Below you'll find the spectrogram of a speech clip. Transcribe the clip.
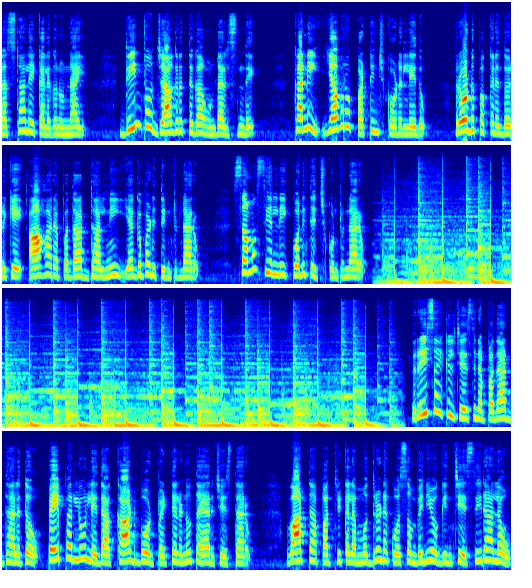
నష్టాలే కలగనున్నాయి. దీంతో జాగ్రత్తగా ఉండాల్సిందే. కానీ ఎవరూ పట్టించుకోవడం లేదు. రోడ్డు పక్కన దొరికే ఆహార పదార్థాల్ని ఎగబడి తింటున్నారు. సమస్యల్ని కొని తెచ్చుకుంటున్నారు. రీసైకిల్ చేసిన పదార్థాలతో పేపర్లు లేదా కార్డ్బోర్డ్ పెట్టెలను తయారు చేస్తారు. వార్తాపత్రికల ముద్రణ కోసం వినియోగించే సిరాలో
